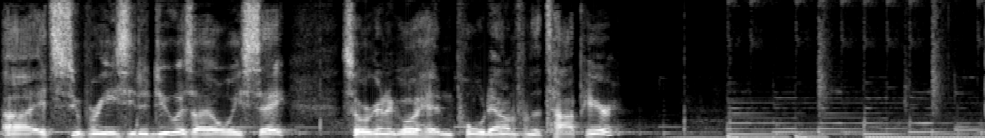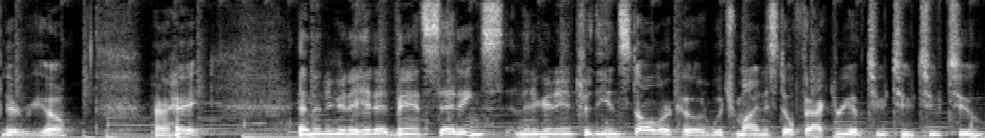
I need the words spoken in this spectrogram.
Uh, it's super easy to do, as I always say. So we're going to go ahead and pull down from the top here. There we go. All right. And then you're going to hit advanced settings and then you're going to enter the installer code, which mine is still factory of 2222.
